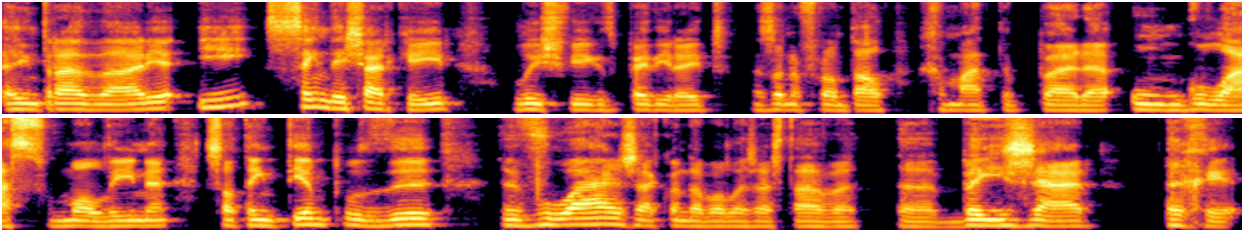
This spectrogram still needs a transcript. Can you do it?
a, a, entrada da área e, sem deixar cair, Luís Figo, de pé direito, na zona frontal, remata para um golaço Molina. Só tem tempo de voar, já quando a bola já estava a beijar a rede.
